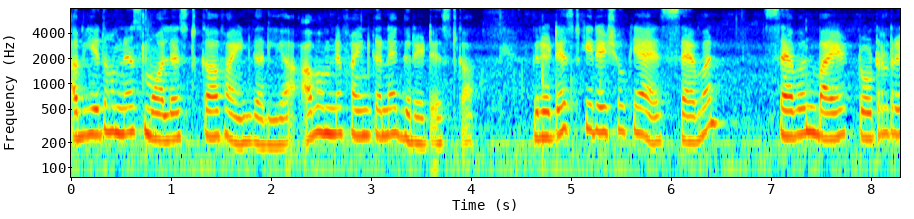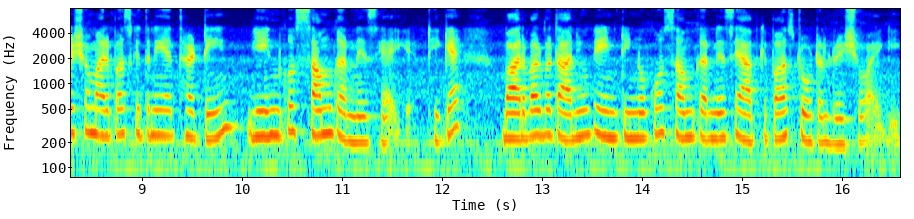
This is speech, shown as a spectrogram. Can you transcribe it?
अब ये तो हमने स्मॉलेस्ट का फाइंड कर लिया। अब हमने फाइंड करना है ग्रेटेस्ट का। ग्रेटेस्ट की रेशो क्या है? Seven seven by total ratio हमारे पास कितनी है? थर्टीन। ये इनको सम करने से आई है, ठीक है? बार बार बता रही हूँ कि इन तीनों को सम करने से आपके पास टोटल रेशो आएगी।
